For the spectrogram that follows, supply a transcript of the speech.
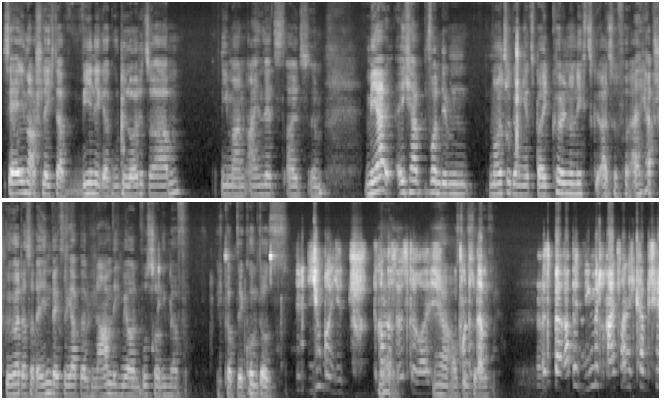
ist ja immer schlechter, weniger gute Leute zu haben, die man einsetzt als ähm, mehr. Ich habe von dem Neuzugang jetzt bei Köln noch nichts, ge also ich habe gehört, dass er dahin wechselt. Ich habe den Namen nicht mehr und wusste auch nicht mehr. Ich glaube, der kommt aus Jubeljic, der kommt Ja. aus Österreich. ja aus Und Österreich. ist bei Rapid Wien mit 23 Kapitän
